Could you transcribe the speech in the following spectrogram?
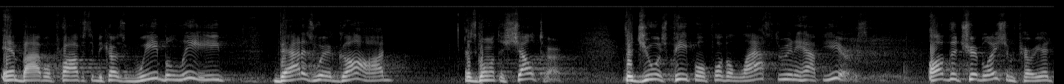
in Bible prophecy because we believe that is where God is going to shelter the Jewish people for the last three and a half years of the tribulation period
